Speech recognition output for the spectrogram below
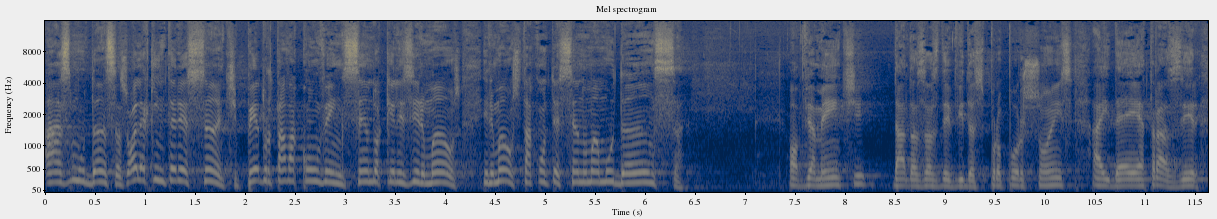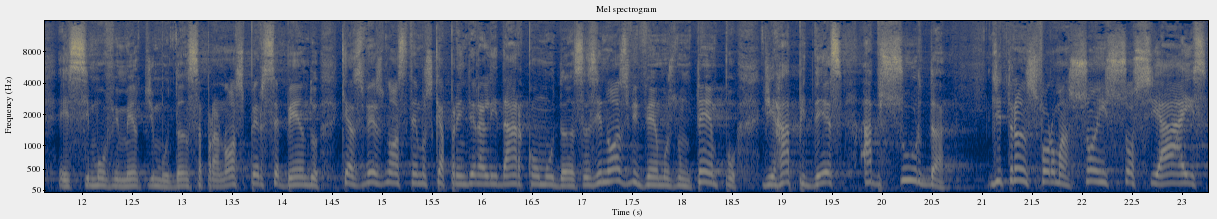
às mudanças? Olha que interessante, Pedro estava convencendo aqueles irmãos: irmãos, está acontecendo uma mudança. Obviamente, dadas as devidas proporções, a ideia é trazer esse movimento de mudança para nós, percebendo que às vezes nós temos que aprender a lidar com mudanças e nós vivemos num tempo de rapidez absurda, de transformações sociais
